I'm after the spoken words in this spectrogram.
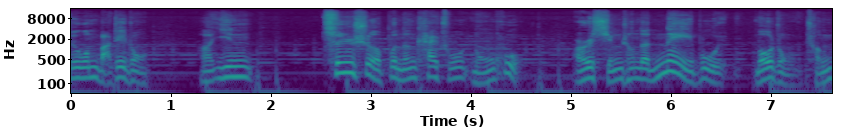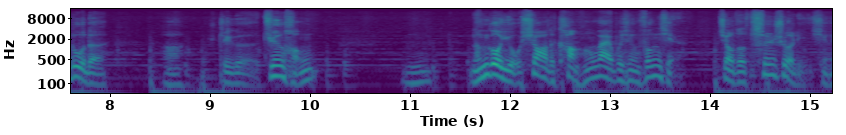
所以我们把这种啊因村社不能开除农户而形成的内部。某种程度的，啊，这个均衡，嗯，能够有效的抗衡外部性风险，叫做村社理性。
